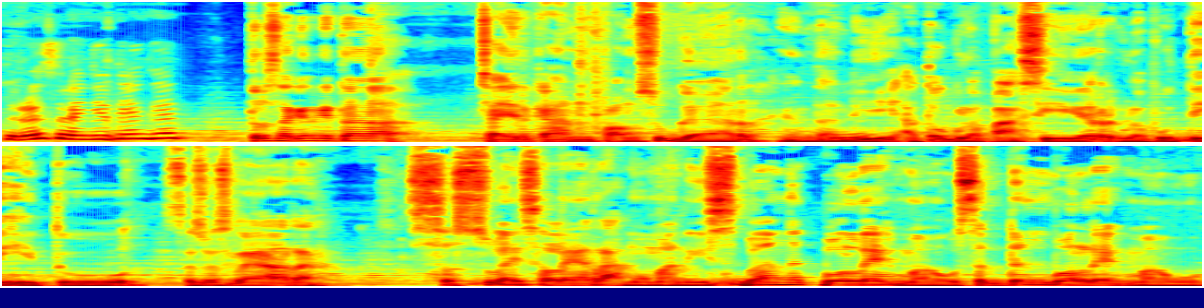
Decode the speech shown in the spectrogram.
Terus selanjutnya, Gat? Terus akhirnya kita cairkan palm sugar yang tadi atau gula pasir, gula putih itu sesuai selera. Sesuai selera mau manis banget boleh, mau sedang boleh, mau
